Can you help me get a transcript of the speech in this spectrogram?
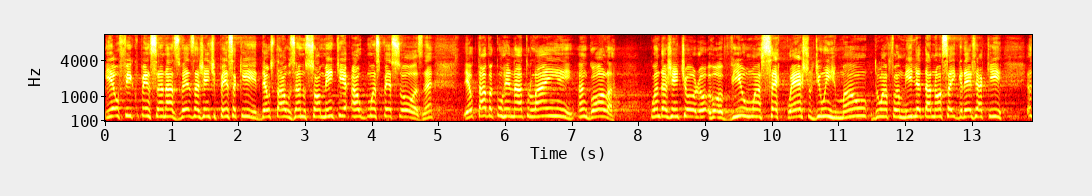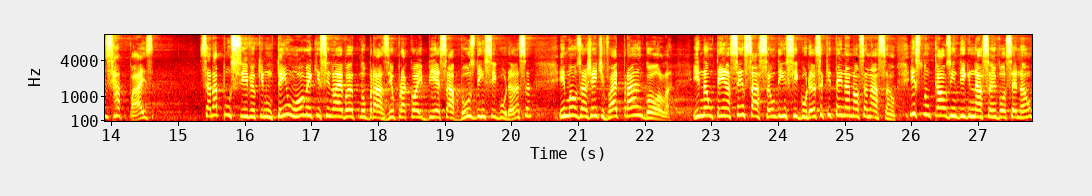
e eu fico pensando, às vezes a gente pensa que Deus está usando somente algumas pessoas, né? Eu estava com o Renato lá em Angola, quando a gente orou, ouviu um sequestro de um irmão de uma família da nossa igreja aqui. Eu disse, rapaz, será possível que não tenha um homem que se levante no Brasil para coibir esse abuso de insegurança? Irmãos, a gente vai para Angola e não tem a sensação de insegurança que tem na nossa nação. Isso não causa indignação em você, não?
